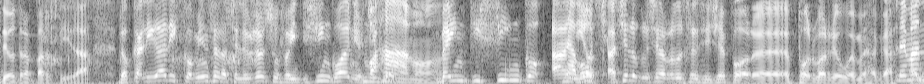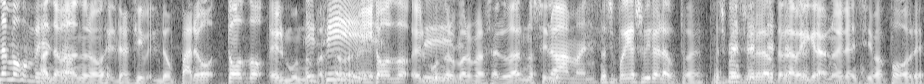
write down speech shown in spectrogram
de otra partida. Los Caligaris comienzan a celebrar sus 25 años, chicos. Vamos. 25 Una años. Ayer lo crucé a Raúl Sencillez por, eh, por Barrio Güemes acá. Le mandamos un beso. Andaba dando una vuelta así, lo paró todo el mundo Y para sí. saludar. Todo el Sí. mundo lo paró para saludar. No se, Lo no, aman. no se podía subir al auto, ¿eh? No se podía subir al auto. La Belgrano era encima, pobre.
